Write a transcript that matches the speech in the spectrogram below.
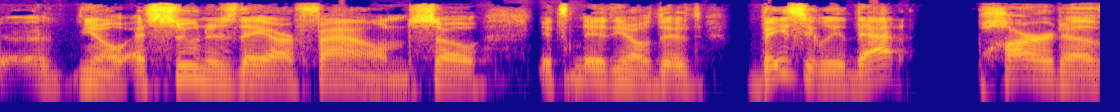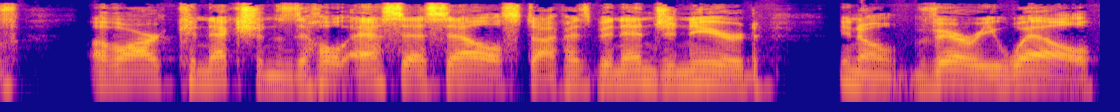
uh, you know as soon as they are found so it's you know basically that part of of our connections the whole ssl stuff has been engineered you know very well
